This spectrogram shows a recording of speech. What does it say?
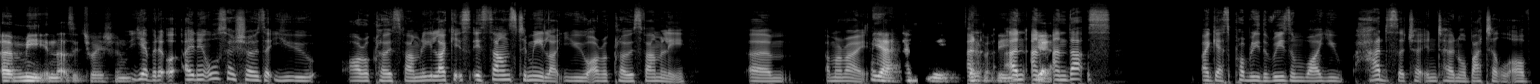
uh, me in that situation Yeah, but it, and it also shows that you are a close family. Like it's, it sounds to me like you are a close family. Um, am I right? yeah definitely and definitely and and, yeah. and that's i guess probably the reason why you had such an internal battle of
